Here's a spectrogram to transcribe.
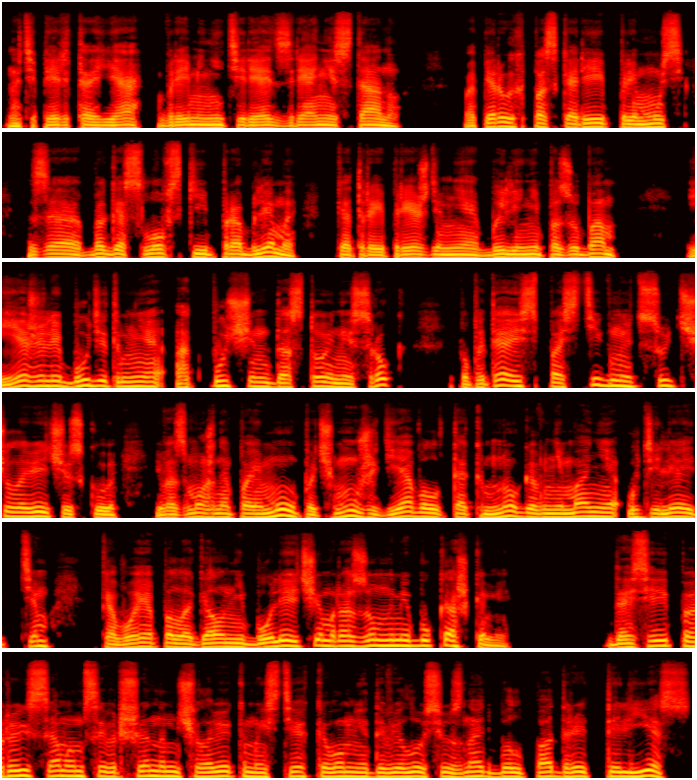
Но теперь-то я времени терять зря не стану. Во-первых, поскорее примусь за богословские проблемы, которые прежде мне были не по зубам, и ежели будет мне отпущен достойный срок, попытаюсь постигнуть суть человеческую и, возможно, пойму, почему же дьявол так много внимания уделяет тем, кого я полагал не более чем разумными букашками. До сей поры самым совершенным человеком из тех, кого мне довелось узнать, был Падре Тельес.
